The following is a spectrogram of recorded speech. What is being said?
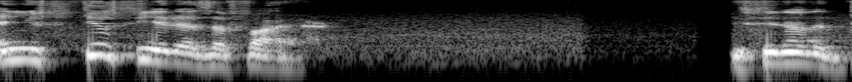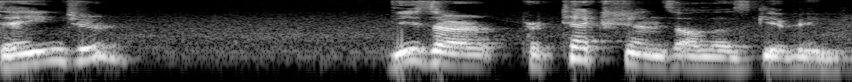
and you still see it as a fire. You see now the danger? These are protections Allah's giving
